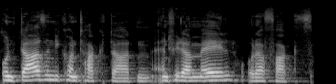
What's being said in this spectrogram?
und da sind die Kontaktdaten, entweder Mail oder Fax.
